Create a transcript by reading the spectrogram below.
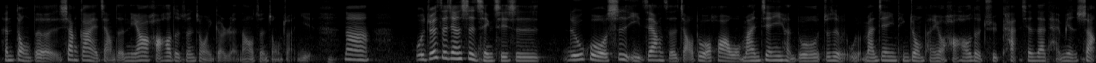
很懂得像刚才讲的，你要好好的尊重一个人，然后尊重专业。嗯、那我觉得这件事情其实，如果是以这样子的角度的话，我蛮建议很多，就是我蛮建议听众朋友好好的去看现在台面上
